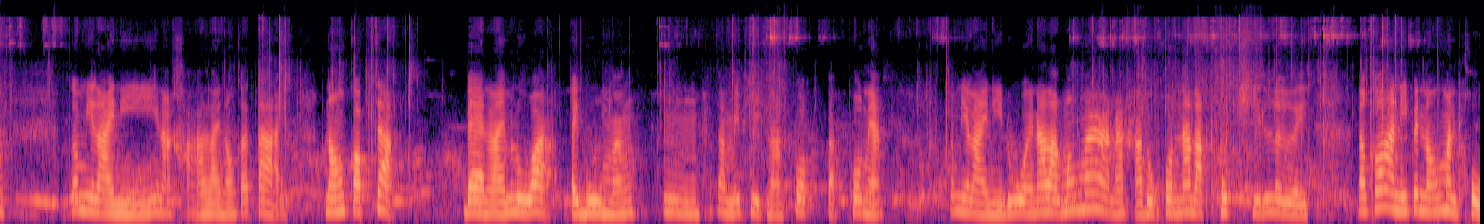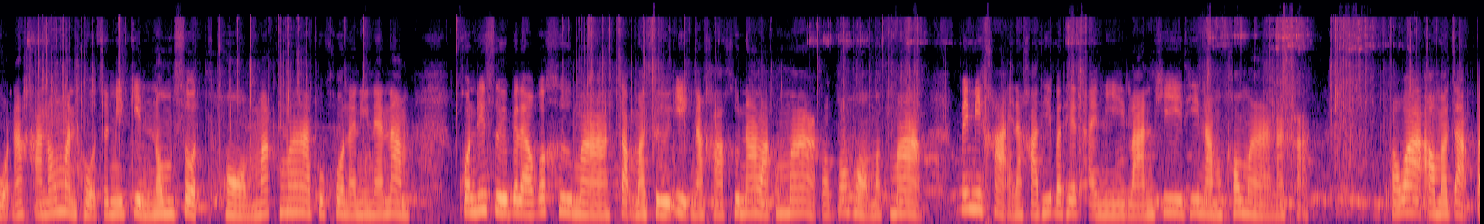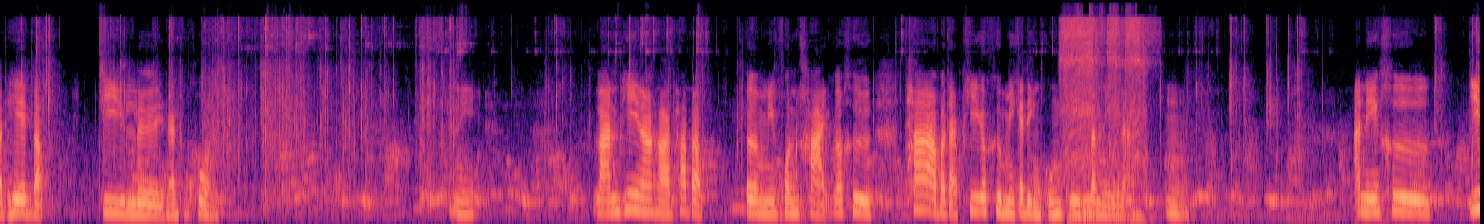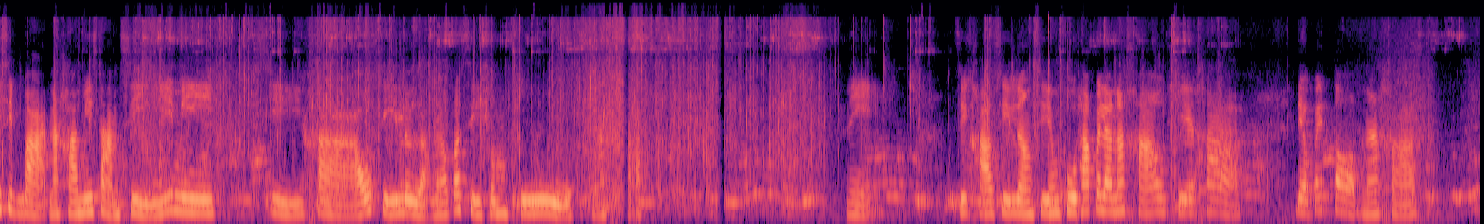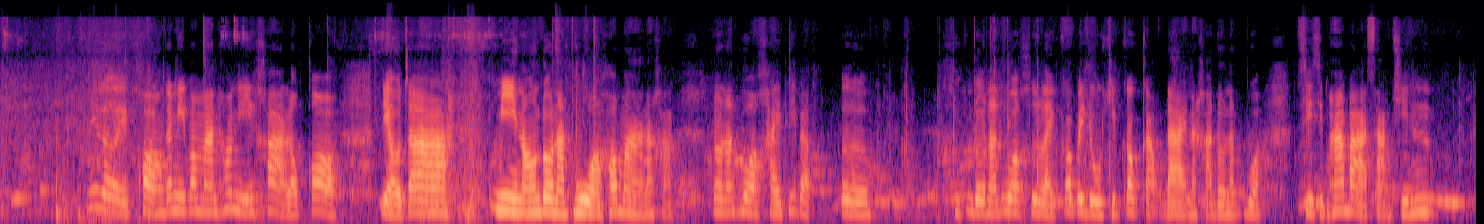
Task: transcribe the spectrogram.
ก็มีลายนี้นะคะลายน้องกระต่าย น้องก๊อปจากแบรนด์อะไรไม่รู้ว่าไอบูมมั้ง อืมถ้าจำไม่ผิดนะ พวกแบบพวกเนี้ย ก็มีลายนี้ด้วยน่ารักมาก ๆนะคะ ทุกคนน่ารักทุกชิ้นเลย แล้วก็อันนี้เป็นน้องหมันโถนะคะ น้องหมันโถจะมีกลิ่นนมสดหอมมากๆ ทุกคนอันนี้แนะนำคนที่ซื้อไปแล้วก็คือมากลับมาซื้ออีกนะคะ คือน่ารักมากแล้วก็หอมมากๆ ไม่มีขายนะคะ ที่ประเทศไทยมีร้านที่ที่นำเข้ามานะคะ เพราะว่าเอามาจากประเทศแบบจีนเลยนะทุกคนนี่ร้านพี่นะคะ ถ้าแบบเออมีคนขายก็คือ ถ้าเอามาจากพี่ก็คือมีกระดิ่งกุ้งกิ้งแบบนี้นะอืม อันนี้คือยี่สิบบาทนะคะ มีสามสี มีสีขาว สีเหลือง แล้วก็สีชมพูนะคะ นี่ สีขาว สีเหลือง สีชมพูทักไปแล้วนะคะ โอเคค่ะ เดี๋ยวไปตอบนะคะ นี่เลย ของจะมีประมาณเท่านี้ค่ะ แล้วก็เดี๋ยวจะมีน้องโดนัทวัวเข้ามานะคะ โดนัทวัวใครที่แบบ เออ โดนัทวัวคืออะไรก็ไปดูคลิปเก่าๆได้นะคะ โดนัทวัว 45 บาท 3 ชิ้น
